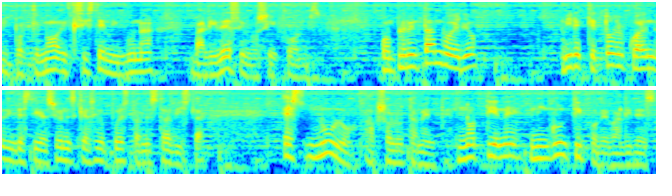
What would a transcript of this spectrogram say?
y porque no existe ninguna validez en los informes. Complementando ello, mire que todo el cuaderno de investigaciones que ha sido puesto a nuestra vista es nulo absolutamente, no tiene ningún tipo de validez.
